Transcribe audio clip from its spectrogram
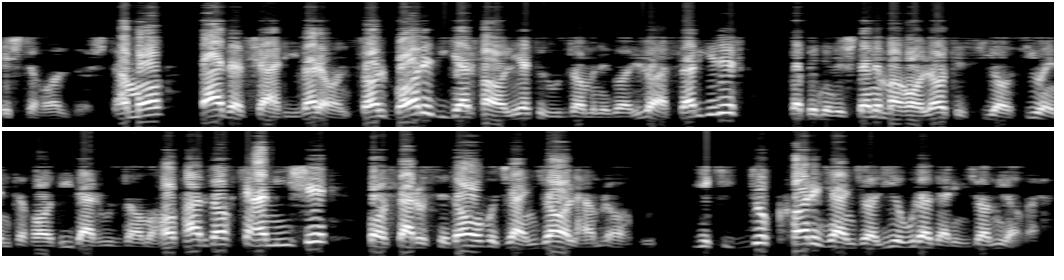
اشتغال داشت. اما بعد از شهریور آن سال بار دیگر فعالیت روزنامه‌نگاری را از سر گرفت و به نوشتن مقالات سیاسی و انتقادی در روزنامه ها پرداخت که همیشه با سر و صدا و جنجال همراه بود. یکی دو کار جنجالی او را در اینجا می آورد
